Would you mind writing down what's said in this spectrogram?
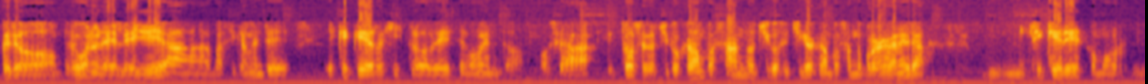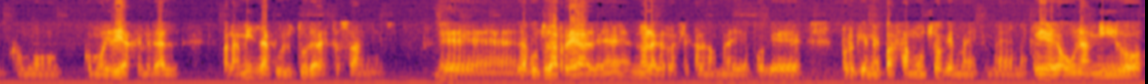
Pero, pero bueno, la, idea básicamente es que quede registro de este momento. O sea, todos esos chicos que van pasando, chicos y chicas que van pasando por Caja Negra, si querés como, como, como idea general, para mí es la cultura de estos años. Eh, la cultura real, ¿eh? no la que reflejan los medios, porque porque me pasa mucho que me, me, me escribe un amigo,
